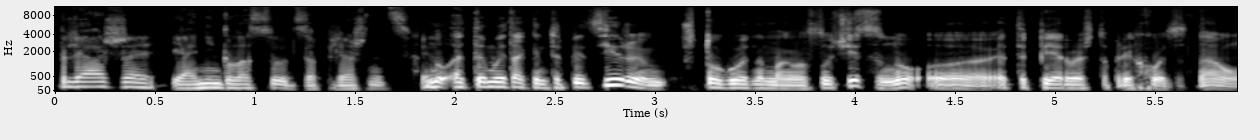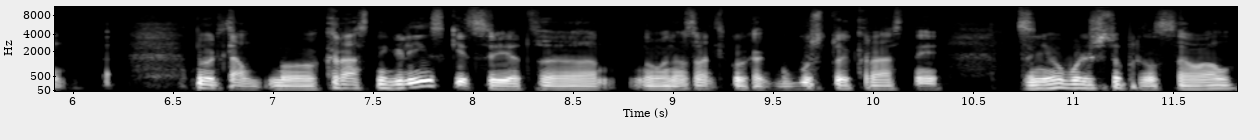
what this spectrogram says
пляжа, и они голосуют за пляжный цвет. Ну, это мы так интерпретируем, что угодно могло случиться, но э, это первое, что приходит на ум. Ну, или там э, красный глинский цвет, э, ну, назвали такой как бы густой красный, за него больше всего проголосовал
